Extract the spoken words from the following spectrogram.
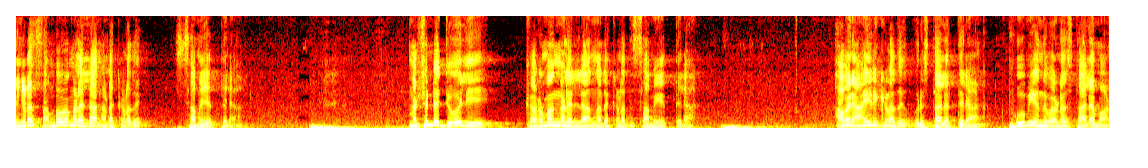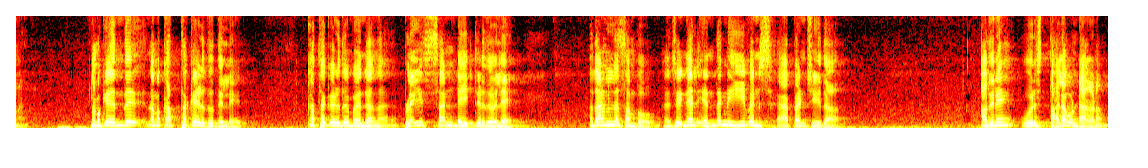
നിങ്ങളുടെ സംഭവങ്ങളെല്ലാം നടക്കുന്നത് സമയത്തിലാണ് മനുഷ്യന്റെ ജോലി കർമ്മങ്ങളെല്ലാം നടക്കുന്നത് സമയത്തിലാണ്. അവനായിരിക്കുന്നത് ഒരു സ്ഥലത്തിലാണ്. ഭൂമി എന്ന് പറയുന്ന സ്ഥലമാണ്. നമുക്ക് എന്ത് നമുക്ക് കത്തൊക്കെ എഴുതത്തില്ലേ? കത്തൊക്കെ എഴുതുമ്പോൾ എന്താണ്? പ്ലേസ് ആൻഡ് ഡേറ്റ് എഴുതും അല്ലേ? അതാണല്ലോ സംഭവം. എന്ന് വെച്ച് കഴിഞ്ഞാൽ എന്തെങ്കിലും ഈവന്റ്സ് ഹാപ്പൻ ചെയ്താൽ അതിന് ഒരു സ്ഥലം ഉണ്ടാകണം.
